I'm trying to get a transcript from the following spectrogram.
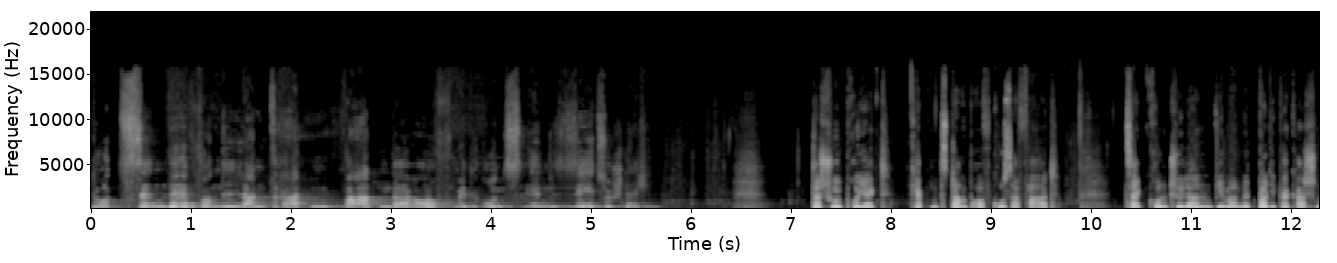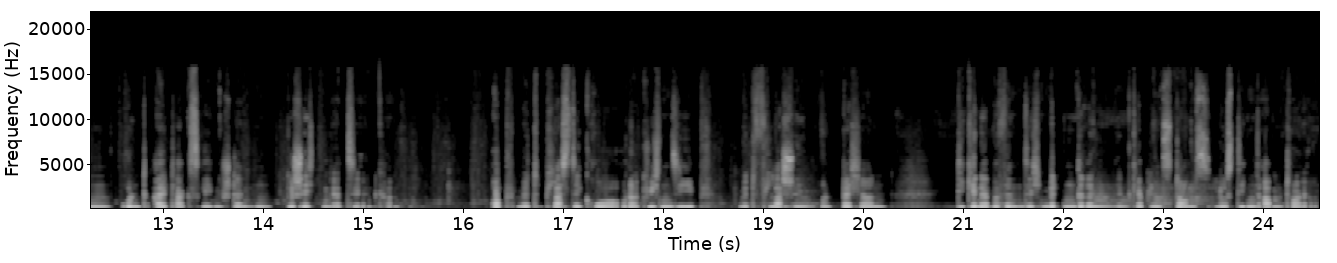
Dutzende von Landratten warten darauf, mit uns in See zu stechen. Das Schulprojekt Captain Stomp auf großer Fahrt zeigt Grundschülern, wie man mit Bodypercussion und Alltagsgegenständen Geschichten erzählen kann. Ob mit Plastikrohr oder Küchensieb, mit Flaschen und Bechern, die Kinder befinden sich mittendrin in Captain Stomps lustigen Abenteuern.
